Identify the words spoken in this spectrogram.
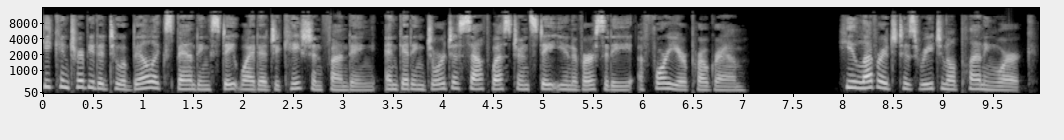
He contributed to a bill expanding statewide education funding and getting Georgia Southwestern State University a four-year program. He leveraged his regional planning work,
